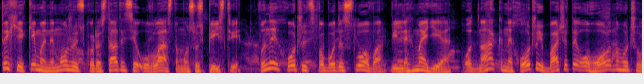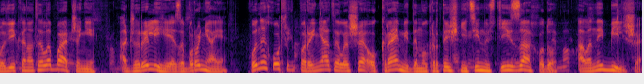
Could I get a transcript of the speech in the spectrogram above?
тих, якими не можуть скористатися у власному суспільстві. Вони хочуть свободи слова, вільних медіа, однак не хочуть бачити оголеного чоловіка на телебаченні, адже релігія забороняє. Вони хочуть перейняти лише окремі демократичні цінності із заходу, але не більше.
